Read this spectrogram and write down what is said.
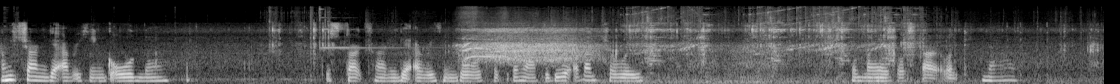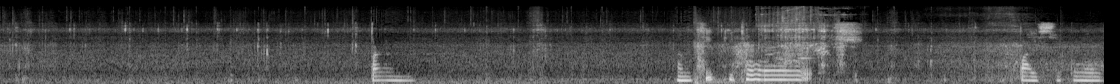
I'm just trying to get everything gold now start trying to get everything gold because gonna have to do it eventually. So might as well start like now. Burn. Um, tiki torch. Bicycle.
